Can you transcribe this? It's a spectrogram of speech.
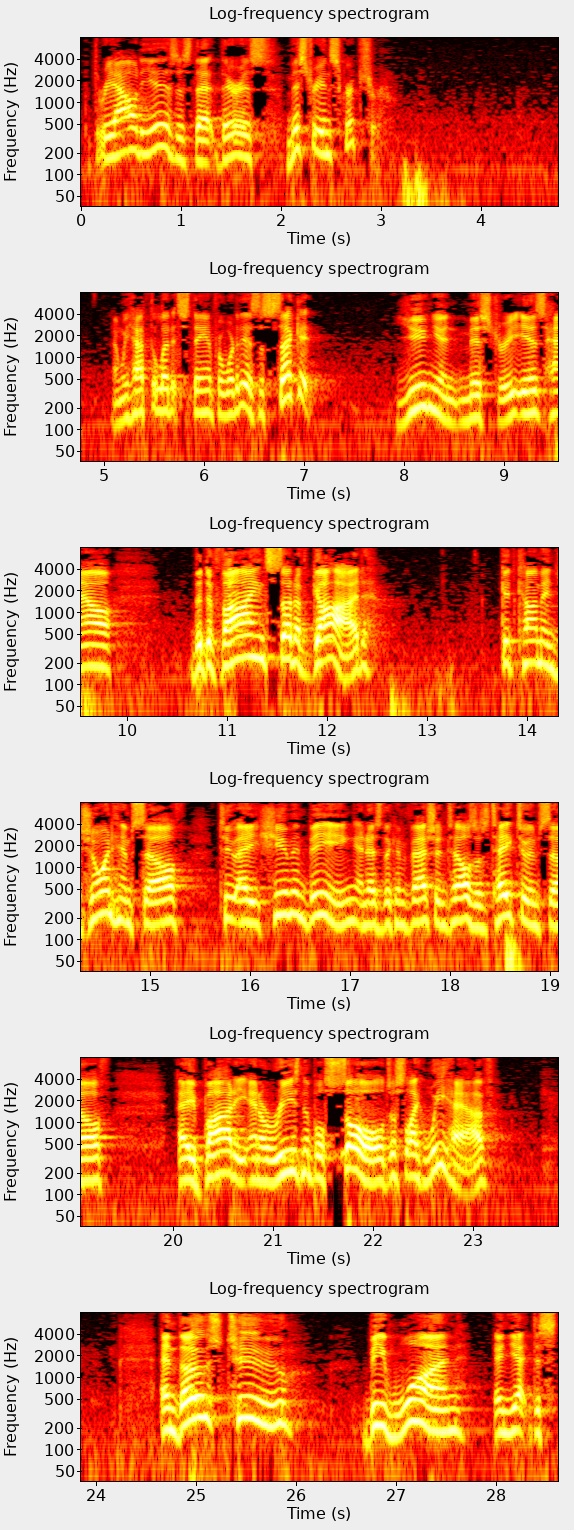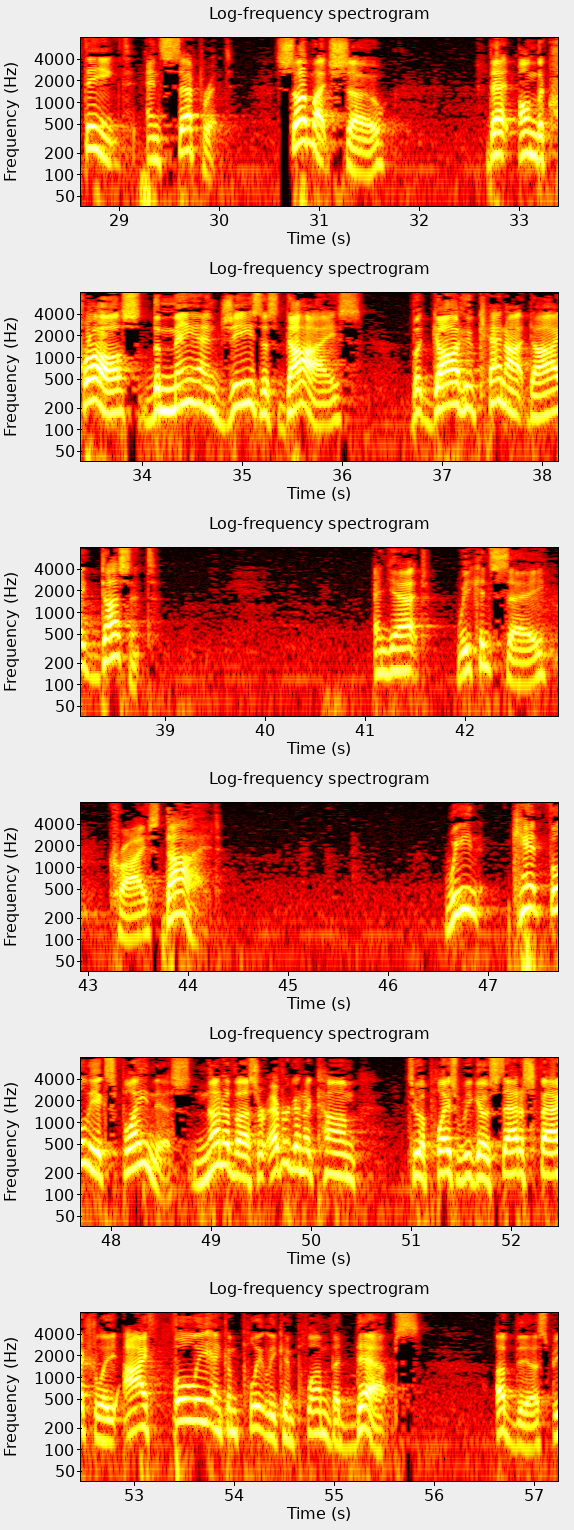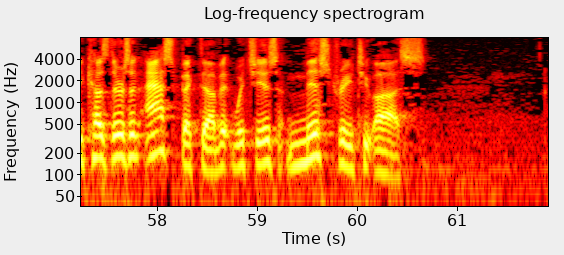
But the reality is, is that there is mystery in Scripture. And we have to let it stand for what it is. The second union mystery is how the divine Son of God could come and join himself to a human being, and as the confession tells us, take to himself a body and a reasonable soul, just like we have. And those two be one and yet distinct and separate. So much so that on the cross, the man Jesus dies, but God who cannot die doesn't. And yet, we can say Christ died. We can't fully explain this. None of us are ever going to come to a place where we go satisfactorily. I fully and completely can plumb the depths of this because there's an aspect of it which is mystery to us.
